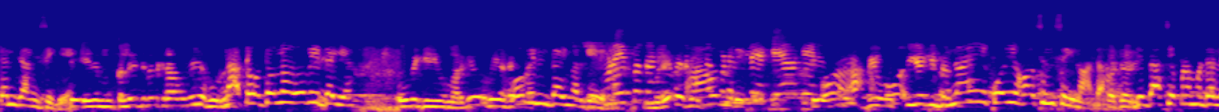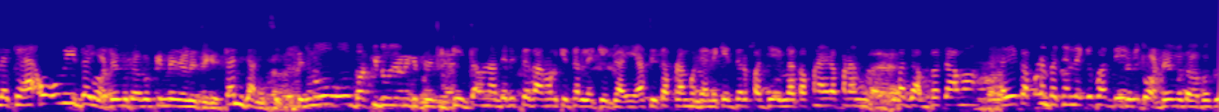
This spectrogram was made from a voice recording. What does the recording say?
ਤਿੰਨ ਜਾਣੇ ਸੀਗੇ। ਤੇ ਇਹਦੇ ਕੱਲੇ ਦੀ ਤਬੀਅਤ ਖਰਾਬ ਹੋ ਗਈ ਜਾਂ ਹੋਰ ਨਾ ਤੇ ਉਹ ਦੋਨੋਂ ਉਹ ਵੀ ਹੀ ਆ। ਉਹ ਵੀ ਕੀ ਉਹ ਮਰ ਗਏ ਉਹ ਵੀ ਉਹ ਵੀ ਏਦਾਂ ਹੀ ਮਰ ਗਏ। ਹੁਣ ਇਹ ਪਤਾ ਮਰੇ ਪਏ ਸੀ? ਹਾਂ ਉਹ ਮਰੇ ਲੈ ਕੇ ਆ ਤੇ ਗਏ ਉਹ ਵੀ ਉਹ ਸੀਗੇ ਕਿੱਦਾਂ? ਨਹੀਂ ਕੋਈ ਹੌਸ ਨਹੀਂ ਸੀ ਨਾ ਦਾ। ਜਿੱਦਾਂ ਅਸੀਂ ਆਪਣਾ ਮੁੰਡਾ ਲੈ ਕੇ ਆਏ ਉਹ ਵੀ ਏਦਾਂ ਹੀ ਤੁਹਾਡੇ ਮੁਤਾਬਕ ਕਿੰਨੇ ਜਾਣੇ ਸੀਗੇ? ਤਿੰਨ ਜਾਣੇ ਸੀਗੇ। ਤੇ ਹੁਣ ਉਹ ਬਾਕੀ ਦੋ ਜਾਣੇ ਕਿੱਥੇ ਸੀ? ਕੀਤਾ ਉਹਨਾਂ ਦੇ ਰਿਸ਼ਤੇਦਾਰ ਹੁਣ ਕਿੱਧਰ ਲੈ ਕੇ ਗਏ? ਅਸੀਂ ਤਾਂ ਆਪਣਾ ਮੁੰਡਾ ਲੈ ਕੇ ਇੱਧਰ ਭੱਜੇ ਮੈਂ ਆਪਣਾ ਆਪਣਾ ਭੱਜਾ ਬਚਾਵਾਂ। ਹਰੇਕ ਆਪਣੇ ਬੱਚੇ ਲੈ ਕੇ ਭੱਜੇ ਤੇ ਤੁਹਾਡੇ ਮੁਤਾਬਕ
